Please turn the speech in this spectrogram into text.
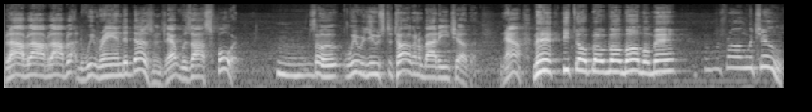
blah, blah, blah, blah. We ran the dozens. That was our sport. So we were used to talking about each other. Now, man, he talking about my mama, man. What's wrong with you?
